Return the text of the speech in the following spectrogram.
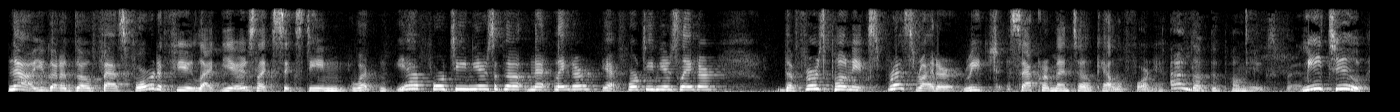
Now you got to go fast forward a few like years, like 16, what? Yeah, 14 years ago. Later, yeah, 14 years later, the first Pony Express rider reached Sacramento, California. I love the Pony Express. Me too,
